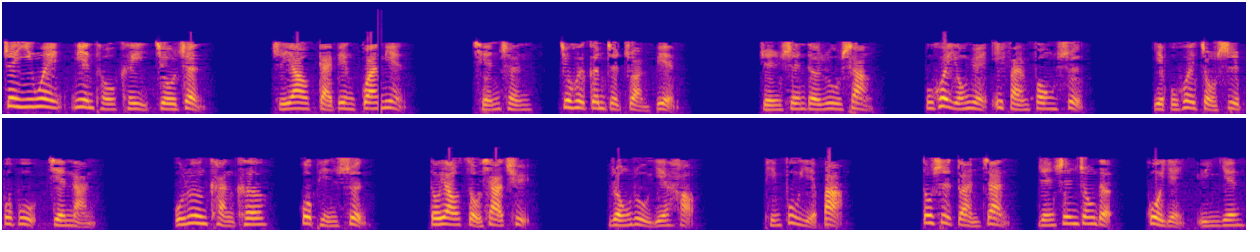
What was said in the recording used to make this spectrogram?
正因为念头可以纠正，只要改变观念，前程就会跟着转变。人生的路上不会永远一帆风顺，也不会总是步步艰难。无论坎坷或平顺，都要走下去。荣辱也好，贫富也罢，都是短暂人生中的过眼云烟。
